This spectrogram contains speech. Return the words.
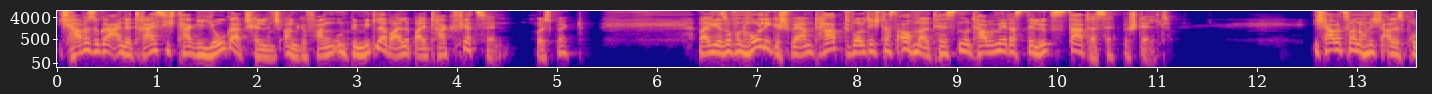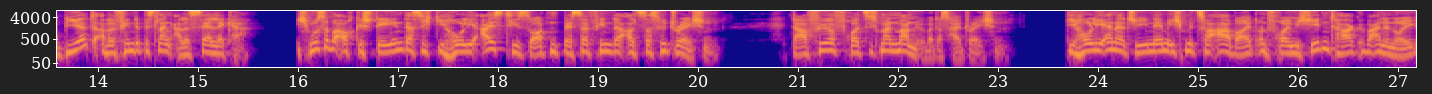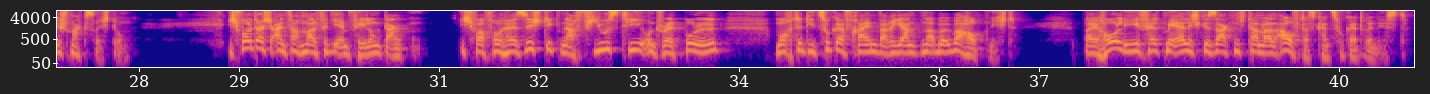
Ich habe sogar eine 30-Tage-Yoga-Challenge angefangen und bin mittlerweile bei Tag 14. Respekt. Weil ihr so von Holy geschwärmt habt, wollte ich das auch mal testen und habe mir das Deluxe Starter Set bestellt. Ich habe zwar noch nicht alles probiert, aber finde bislang alles sehr lecker. Ich muss aber auch gestehen, dass ich die Holy Ice Tea Sorten besser finde als das Hydration. Dafür freut sich mein Mann über das Hydration. Die Holy Energy nehme ich mit zur Arbeit und freue mich jeden Tag über eine neue Geschmacksrichtung. Ich wollte euch einfach mal für die Empfehlung danken. Ich war vorher süchtig nach Fuse Tea und Red Bull, mochte die zuckerfreien Varianten aber überhaupt nicht. Bei Holy fällt mir ehrlich gesagt nicht einmal auf, dass kein Zucker drin ist.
